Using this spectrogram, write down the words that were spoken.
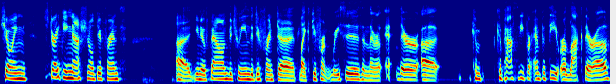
showing striking national difference. Uh, you know, found between the different uh, like different races and their their uh, capacity for empathy or lack thereof,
